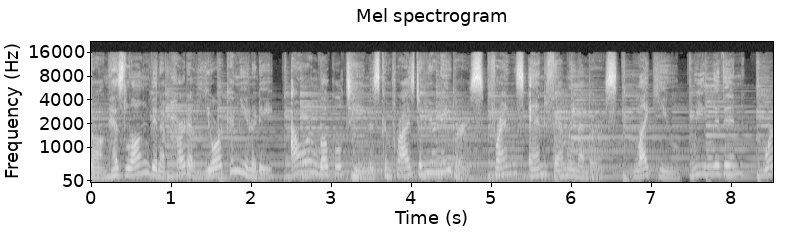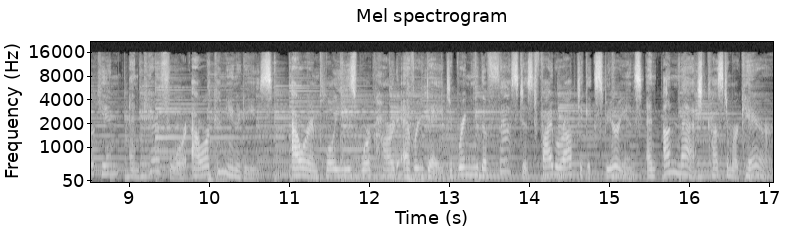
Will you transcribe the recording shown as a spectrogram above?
has long been a part of your community. Our local team is comprised of your neighbors, friends, and family members. Like you, we live in, work in, and care for our communities. Our employees work hard every day to bring you the fastest fiber optic experience and unmatched customer care.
